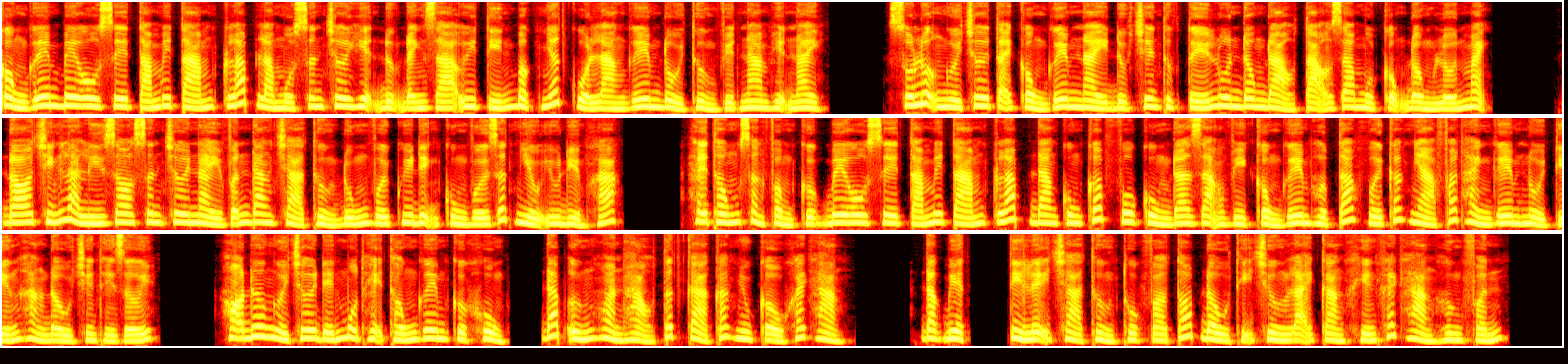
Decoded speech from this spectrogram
Cổng game BOC88 Club là một sân chơi hiện được đánh giá uy tín bậc nhất của làng game đổi thưởng Việt Nam hiện nay. Số lượng người chơi tại cổng game này được trên thực tế luôn đông đảo tạo ra một cộng đồng lớn mạnh. Đó chính là lý do sân chơi này vẫn đang trả thưởng đúng với quy định cùng với rất nhiều ưu điểm khác. Hệ thống sản phẩm cược BOC88 Club đang cung cấp vô cùng đa dạng vì cổng game hợp tác với các nhà phát hành game nổi tiếng hàng đầu trên thế giới. Họ đưa người chơi đến một hệ thống game cực khủng, đáp ứng hoàn hảo tất cả các nhu cầu khách hàng. Đặc biệt, tỷ lệ trả thưởng thuộc vào top đầu thị trường lại càng khiến khách hàng hưng phấn.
